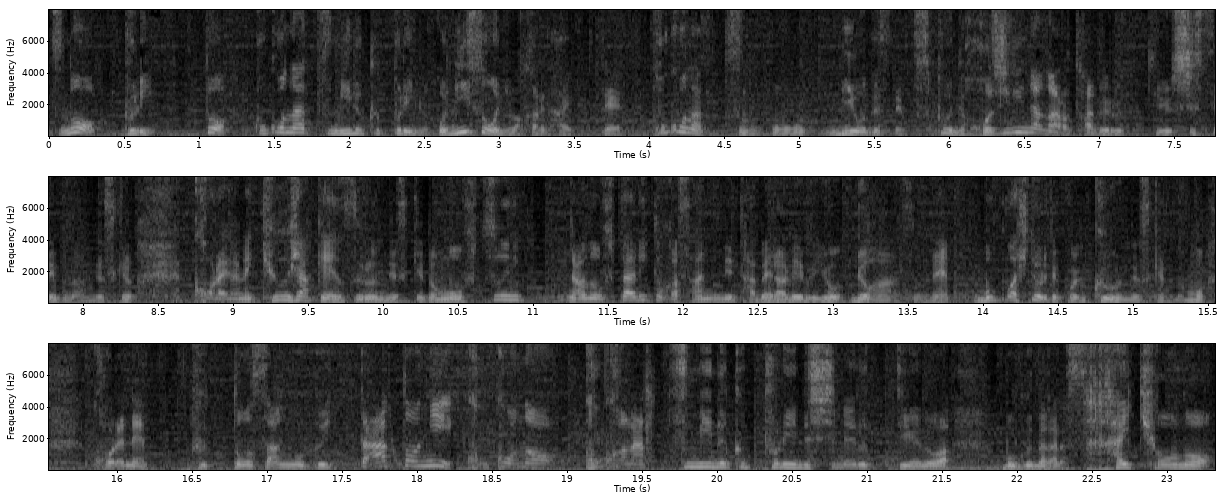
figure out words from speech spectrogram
ツのプリン。とココナッツミルクプリンがこう2層に分かれて入っててココナッツのこの実をですねスプーンでほじりながら食べるっていうシステムなんですけどこれがね900円するんですけども普通にあの2人とか3人で食べられる量なんですよね。僕は1人でこういうの食うんですけれどもこれね沸騰三国行った後にここのココナッツミルクプリンで締めるっていうのは僕の中で最強の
